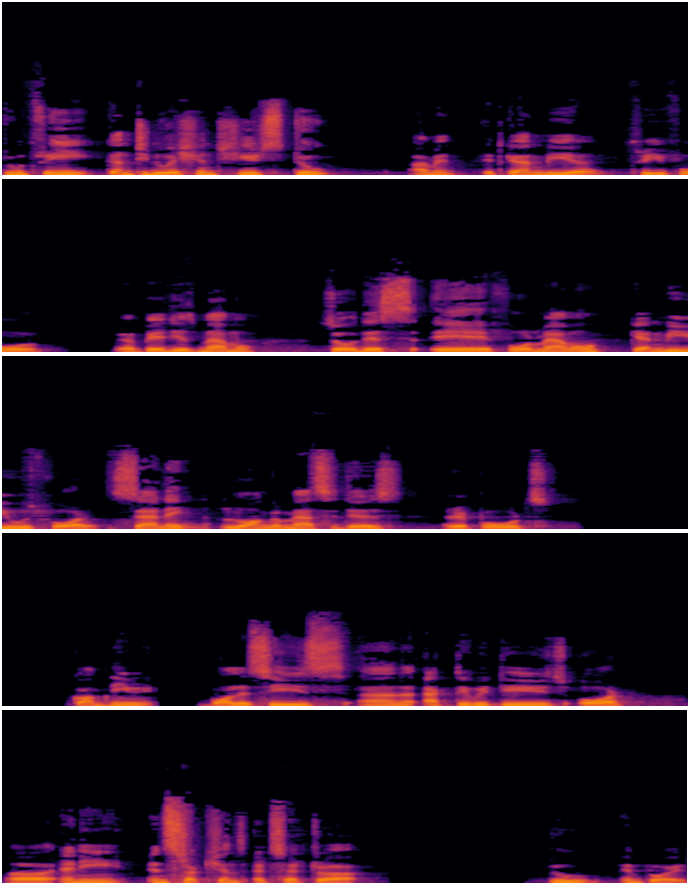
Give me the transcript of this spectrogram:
two, three continuation sheets too. I mean, it can be a three, four uh, pages memo. So, this A4 memo can be used for sending longer messages, reports, company policies and activities or uh, any instructions, etc. to employees.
